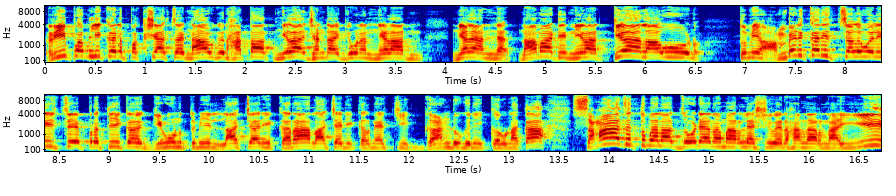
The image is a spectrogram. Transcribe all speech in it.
रिपब्लिकन पक्षाचं नाव घेऊन हातात निळा झेंडा घेऊन निळा निळा नामाटी निळा टिळा लावून तुम्ही आंबेडकरी चळवळीचे प्रतीक घेऊन तुम्ही लाचारी करा लाचारी करण्याची गांडुगिरी करू नका. समाज तुम्हाला जोड्यानं मारल्याशिवाय राहणार नाही.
